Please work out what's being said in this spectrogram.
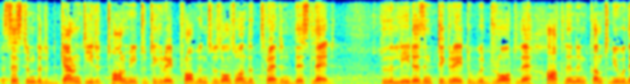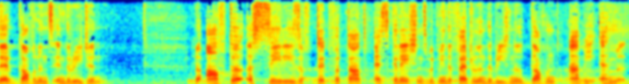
The system that had guaranteed autonomy to Tigray province was also under threat and this led to the leaders in Tigray to withdraw to their heartland and continue with their governance in the region. Now, after a series of tit-for-tat escalations between the federal and the regional government, Abiy Ahmed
